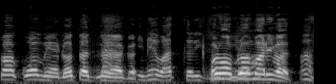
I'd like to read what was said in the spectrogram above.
તો આ કોમ હેડ જ નહીં આગળ. એને વાત કરી પણ મારી વાત. હા.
